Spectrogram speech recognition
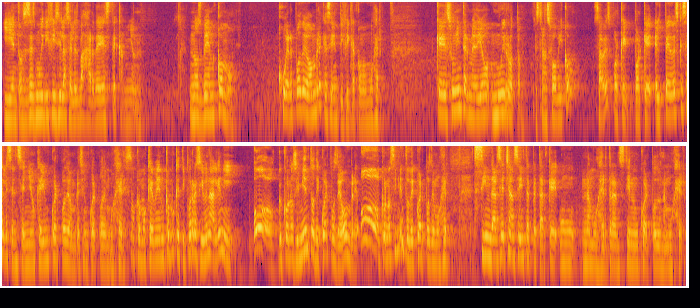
y entonces es muy difícil hacerles bajar de este camión. Nos ven como cuerpo de hombre que se identifica como mujer, que es un intermedio muy roto, es transfóbico, sabes? Porque, porque el pedo es que se les enseñó que hay un cuerpo de hombres y un cuerpo de mujeres, como que ven como que tipo reciben a alguien y o conocimiento de cuerpos de hombre o conocimiento de cuerpos de mujer sin darse chance de interpretar que una mujer trans tiene un cuerpo de una mujer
